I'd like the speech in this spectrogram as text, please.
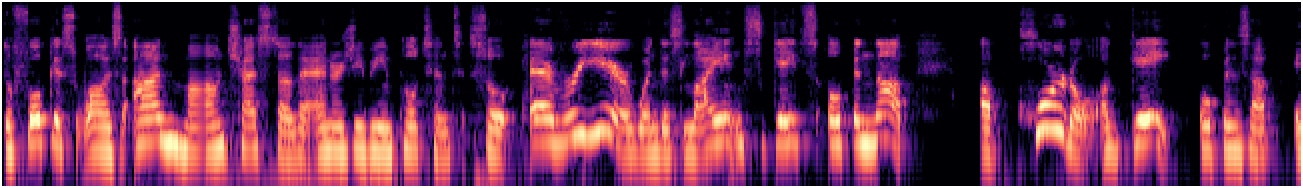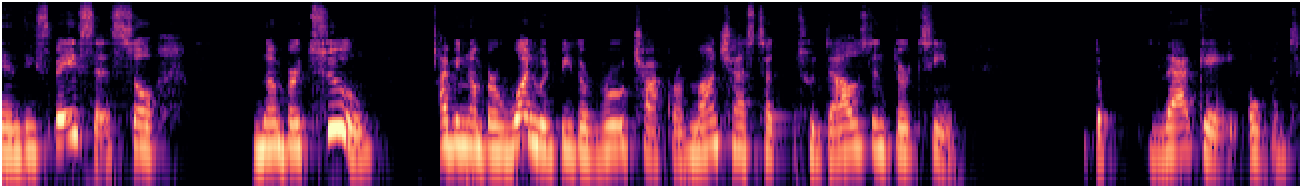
the focus was on Mount the energy being potent. So every year when this Lion's gates opened up, a portal, a gate opens up in these spaces. So number two, I mean number one would be the root chakra, Shasta 2013. The that gate opened.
